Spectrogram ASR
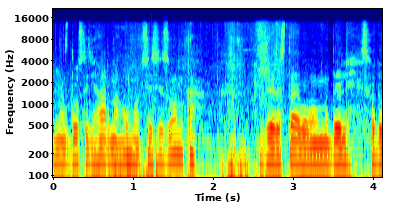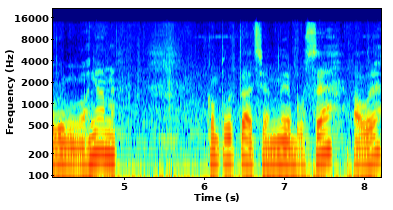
У нас досить гарна гума всесезонка. Вже рестайлова модель з ходовими вогнями. Комплектація не босе, але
